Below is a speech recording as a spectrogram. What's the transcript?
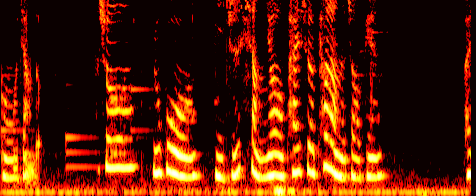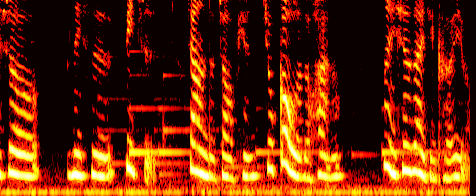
跟我讲的。他说：“如果你只想要拍摄漂亮的照片，拍摄类似壁纸这样的照片就够了的话呢，那你现在已经可以了，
